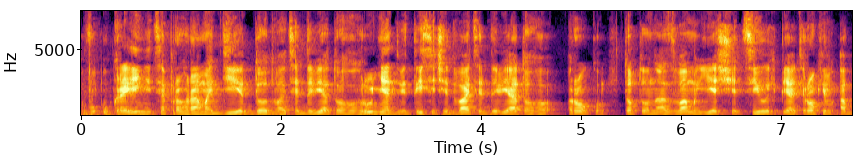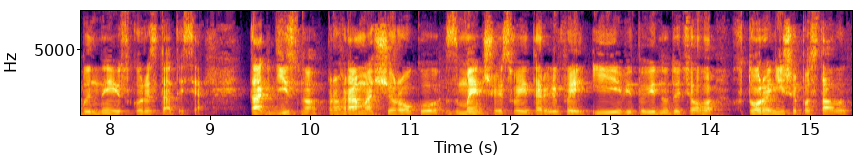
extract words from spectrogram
В Україні ця програма діє до 29 грудня 2029 року. Тобто, у нас з вами є ще цілих 5 років, аби нею скористатися. Так, дійсно, програма щороку зменшує свої тарифи, і відповідно до цього, хто раніше поставив,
